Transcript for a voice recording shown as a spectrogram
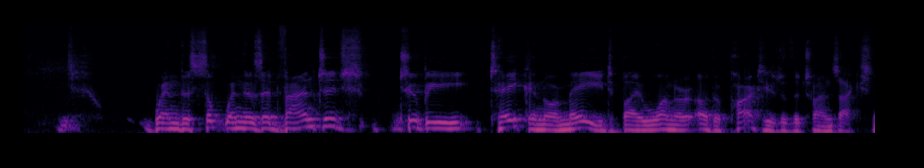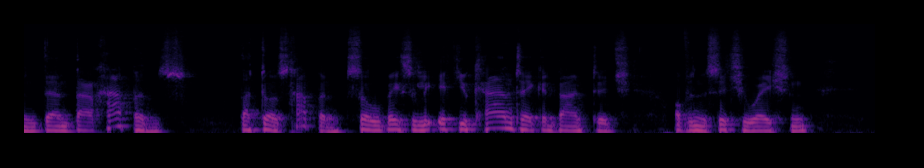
when there's when there's advantage to be taken or made by one or other party to the transaction, then that happens. That does happen. So basically, if you can take advantage of a situation,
